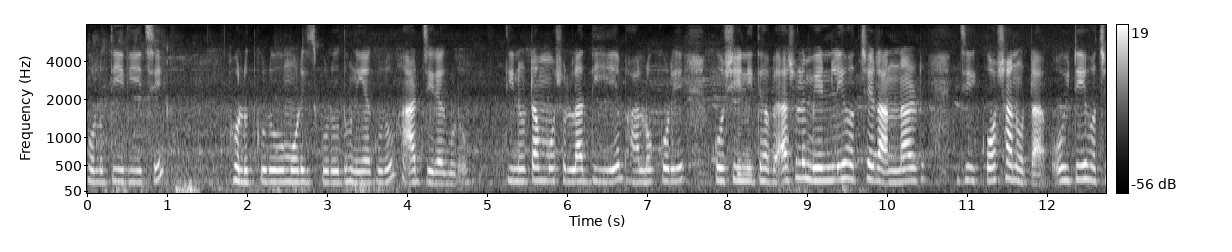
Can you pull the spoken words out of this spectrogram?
হলুদ দিয়ে দিয়েছি। হলুদ গুঁড়ো, মরিচ গুঁড়ো, ধনিয়া গুঁড়ো আর জিরা গুঁড়ো। তিনোটা মশলা দিয়ে ভালো করে কষিয়ে নিতে হবে। আসলে মেনলি হচ্ছে রান্নার যে কষানোটা, ওইটাই হচ্ছে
